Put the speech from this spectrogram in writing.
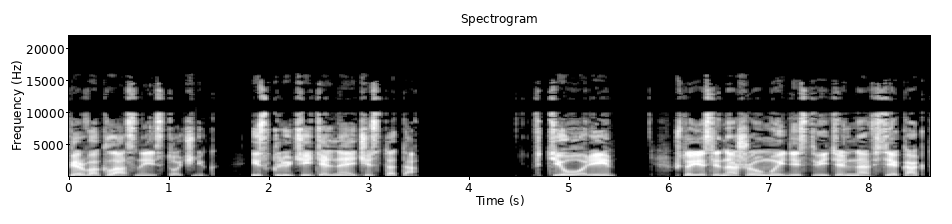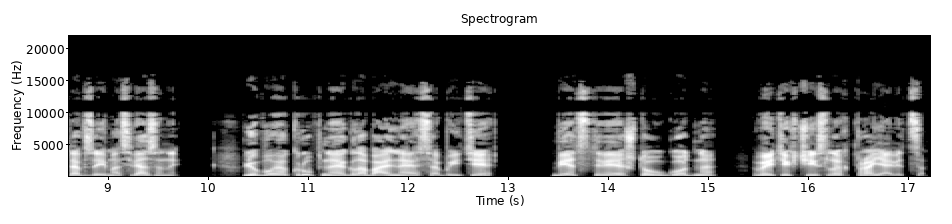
Первоклассный источник. Исключительная чистота. В теории, что если наши умы действительно все как-то взаимосвязаны, любое крупное глобальное событие, бедствие, что угодно, в этих числах проявится.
